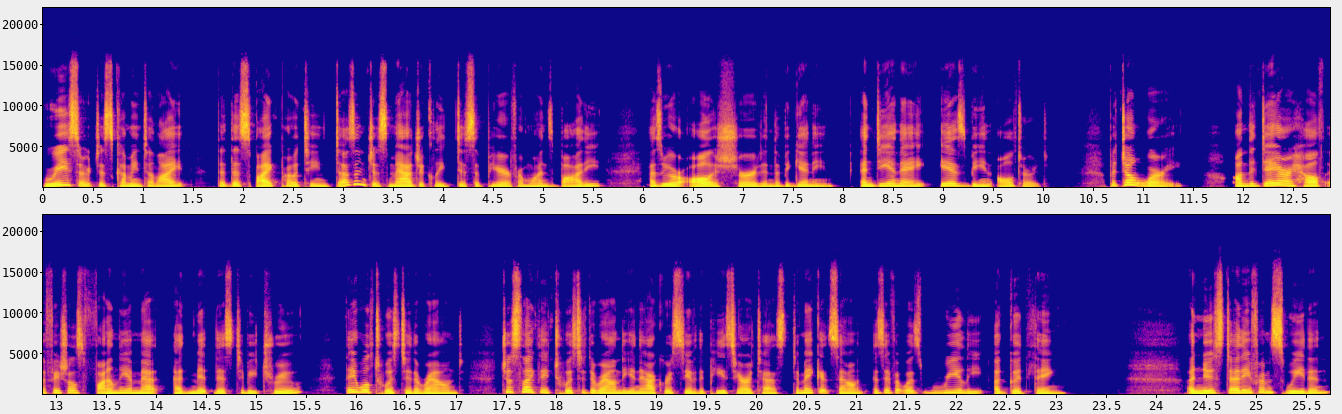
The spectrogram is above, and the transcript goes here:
Research is coming to light that the spike protein doesn't just magically disappear from one's body, as we were all assured in the beginning, and DNA is being altered. But don't worry. On the day our health officials finally admit, admit this to be true, they will twist it around, just like they twisted around the inaccuracy of the PCR test to make it sound as if it was really a good thing. A new study from Sweden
